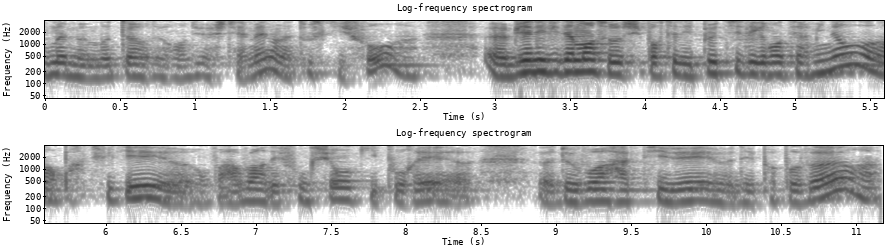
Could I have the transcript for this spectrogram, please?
vous-même un moteur de rendu HTML, on a tout ce qu'il faut. Euh, bien évidemment ça va supporter des petits et grands terminaux, en particulier euh, on va avoir des fonctions qui pourraient euh, devoir activer des pop-overs.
